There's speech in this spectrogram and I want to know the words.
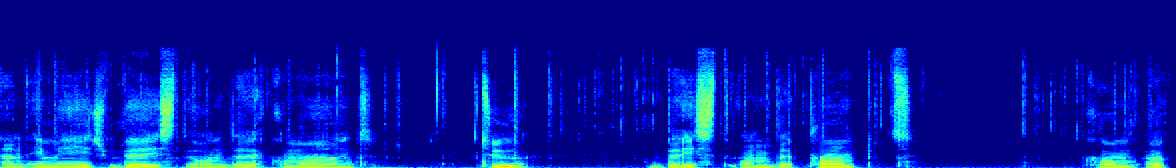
an image based on the command. 2 based on the prompt come up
